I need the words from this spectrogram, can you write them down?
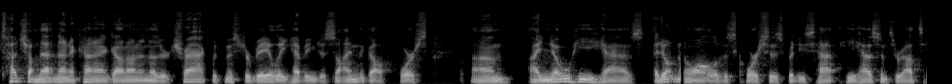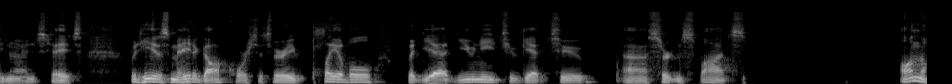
touch on that, and then I kind of got on another track with Mr. Bailey having designed the golf course. Um, I know he has. I don't know all of his courses, but he's ha- he has them throughout the United States. But he has made a golf course that's very playable, but yet you need to get to uh, certain spots on the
